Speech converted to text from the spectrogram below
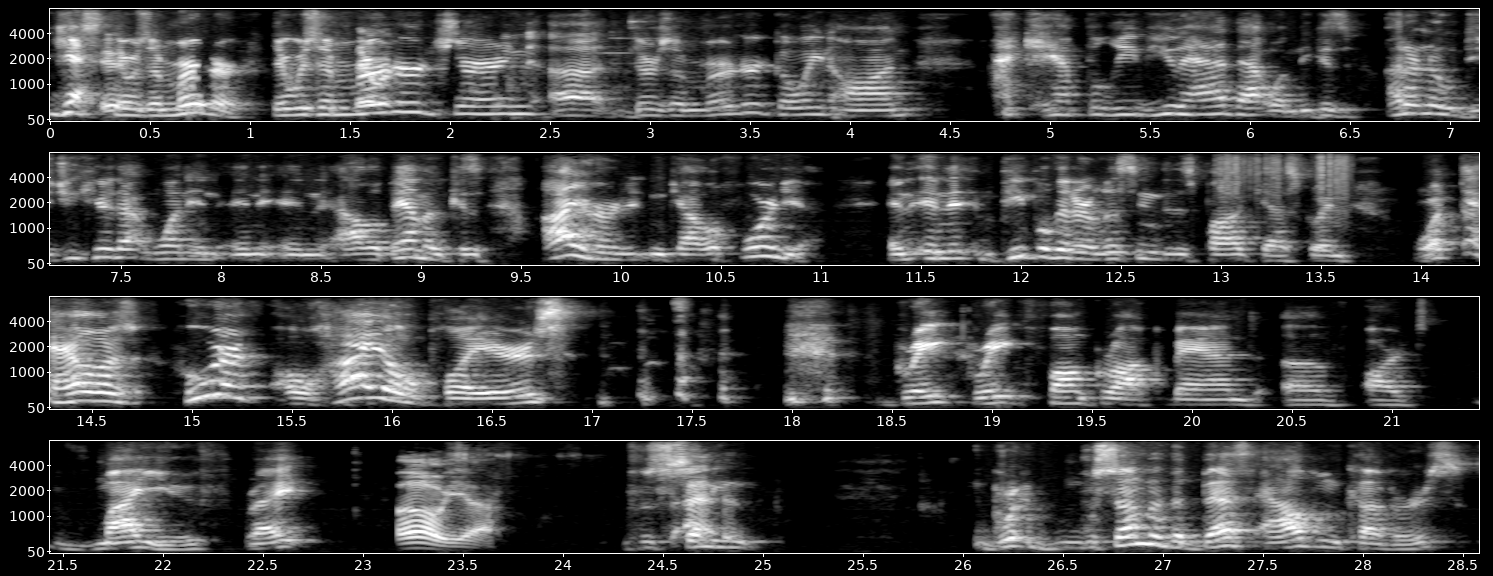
Yes, there was a murder. There was a murder during. Uh, there's a murder going on. I can't believe you had that one because I don't know. Did you hear that one in in, in Alabama? Because I heard it in California, and, and and people that are listening to this podcast going, "What the hell is? Who are Ohio players?" great, great funk rock band of our my youth, right? Oh yeah, I mean, gr- some of the best album covers.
